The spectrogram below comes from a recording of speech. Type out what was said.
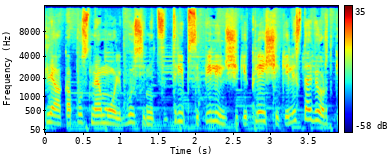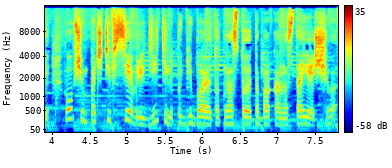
тля, капустная моль, гусеницы, трипсы, пилильщики, клещики, листовертки. В общем, почти все вредители погибают от настоя табака настоящего.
